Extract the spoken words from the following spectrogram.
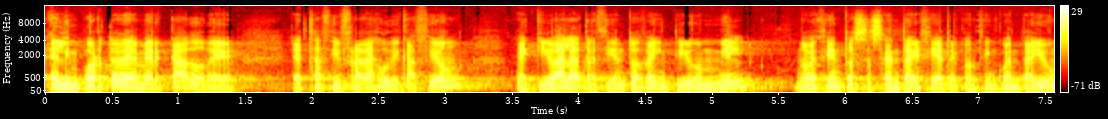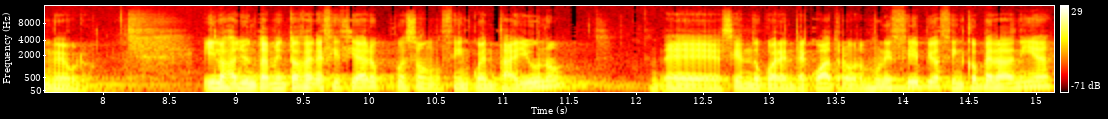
El importe de mercado de esta cifra de adjudicación equivale a 321.967,51 euros. Y los ayuntamientos beneficiarios pues son 51 eh, siendo 44 los municipios, 5 pedanías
